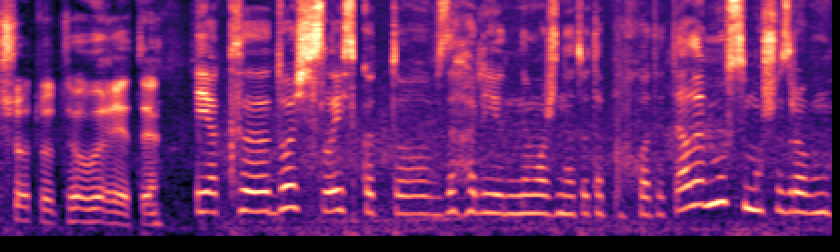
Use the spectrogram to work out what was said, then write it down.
Що тут говорити? Як е, дощ слизько, то взагалі не можна тут проходити. Але мусимо, що зробимо.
